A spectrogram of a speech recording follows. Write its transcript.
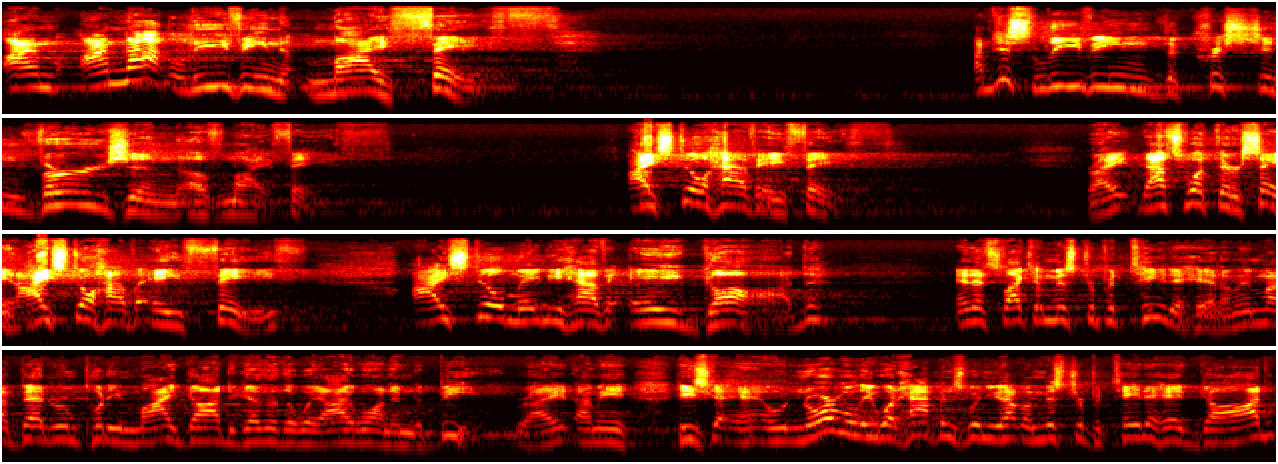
I'm, I'm not leaving my faith, I'm just leaving the Christian version of my faith. I still have a faith, right? That's what they're saying. I still have a faith I still maybe have a God, and it's like a Mr. Potato Head. I'm in my bedroom putting my God together the way I want him to be, right? I mean, he's normally what happens when you have a Mr. Potato Head God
